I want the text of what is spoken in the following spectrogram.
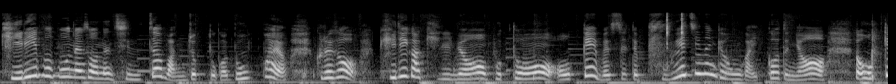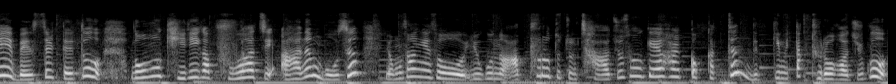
길이 부분에서는 진짜 만족도가 높아요. 그래서 길이가 길면 보통 어깨에 맸을 때 부해지는 경우가 있거든요. 어깨에 맸을 때도 너무 길이가 부하지 않은 모습? 영상에서 이거는 앞으로도 좀 자주 소개할 것 같은 느낌이 딱 들어가지고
